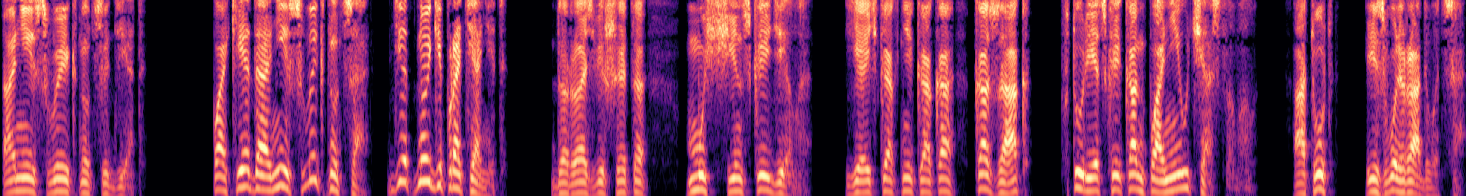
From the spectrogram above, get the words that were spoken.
Они свыкнутся, дед. Покеда они свыкнутся, дед ноги протянет. Да разве ж это мужчинское дело? Я ведь как-никак, а казак в турецкой компании участвовал. А тут, изволь радоваться,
